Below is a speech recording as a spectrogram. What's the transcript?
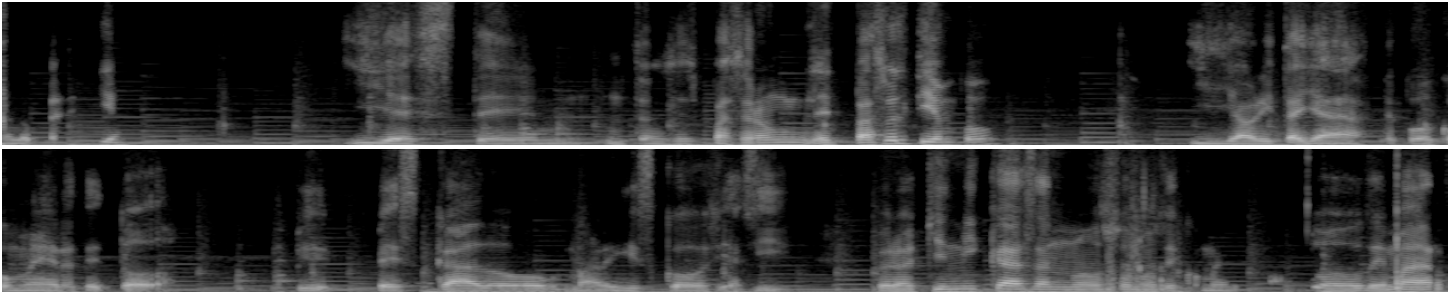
no lo pedía. Y este, entonces pasaron, eh, pasó el tiempo y ahorita ya te puedo comer de todo. Pescado, mariscos y así. Pero aquí en mi casa no somos de comer todo de mar,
